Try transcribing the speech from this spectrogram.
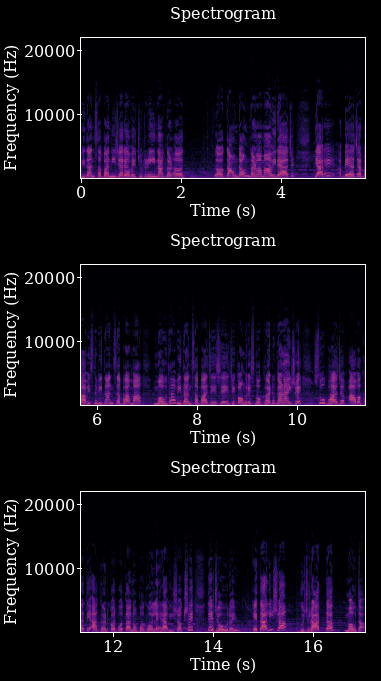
વિધાનસભાની જ્યારે હવે ચૂંટણીના કાઉન્ટડાઉન ગણવામાં આવી રહ્યા છે. ત્યારે બે હજાર બાવીસની વિધાનસભામાં મૌધા વિધાનસભા જે છે, જે કોંગ્રેસનો ગઢ ગણાય છે, શું ભાજપ આ વખતે આ ગઢ પર પોતાનો ભગવો લહેરાવી શકશે? તે જોવું રહ્યું. હેતાલી શાહ, ગુજરાત તક મૌધા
